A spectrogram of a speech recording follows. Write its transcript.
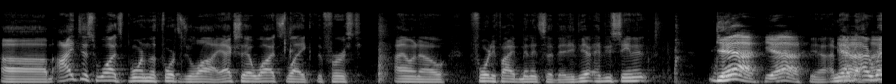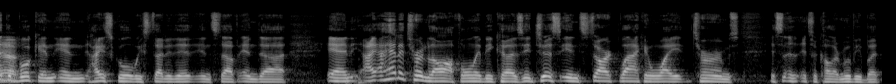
Um, I just watched Born on the Fourth of July. Actually, I watched like the first I don't know forty five minutes of it. Have you have you seen it? yeah yeah Yeah, I mean, I, I read the book in, in high school. We studied it and stuff, and uh, and I, I had to turn it off only because it just in stark black and white terms. It's a, it's a color movie, but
